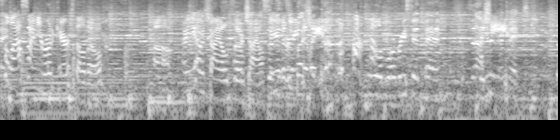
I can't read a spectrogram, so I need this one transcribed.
The last time you rode a carousel, though? Um, I mean, you have a child, so a child, so you're it's just recently. a little more recent than, than should me. Did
